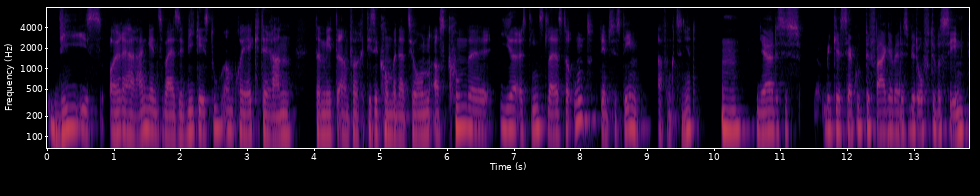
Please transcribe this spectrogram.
Wie ist eure Herangehensweise? Wie gehst du an Projekte ran, damit einfach diese Kombination aus Kunde, ihr als Dienstleister und dem System auch funktioniert? Mhm. Ja, das ist wirklich eine sehr gute Frage, weil das wird oft übersehen.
